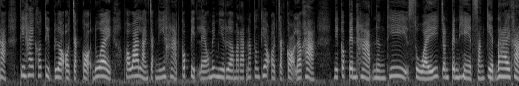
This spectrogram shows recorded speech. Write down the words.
ค่ะ ที่ให้เขาติดเรือออกจากเกาะด้วย เพราะว่าหลังจากนี้หาดก็ปิดแล้วไม่มีเรือมารับนักท่องเที่ยวออกจากเกาะแล้วค่ะ นี่ก็เป็นหาดหนึ่งที่สวยจนเป็นเหตุสังเกตได้ค่ะ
